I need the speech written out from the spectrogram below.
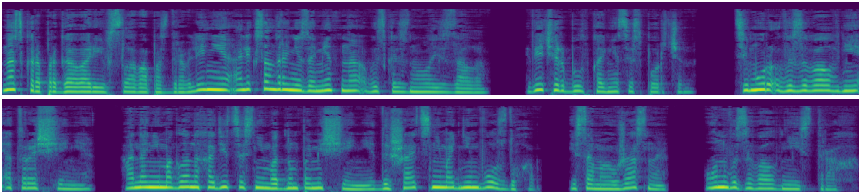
Наскоро проговорив слова поздравления, Александра незаметно выскользнула из зала. Вечер был в конец испорчен. Тимур вызывал в ней отвращение. Она не могла находиться с ним в одном помещении, дышать с ним одним воздухом. И самое ужасное, он вызывал в ней страх.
